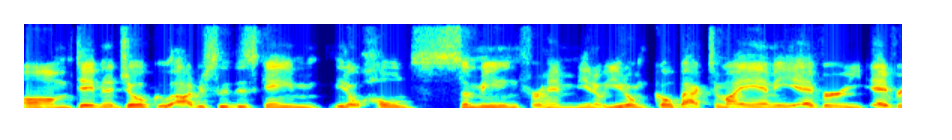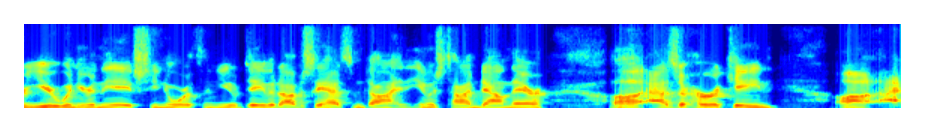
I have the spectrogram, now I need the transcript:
Um, David Njoku, obviously, this game, you know, holds some meaning for him. You know, you don't go back to Miami every every year when you're in the AFC North. And, you know, David obviously had some time, you know, his time down there uh, as a hurricane. Uh, I,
